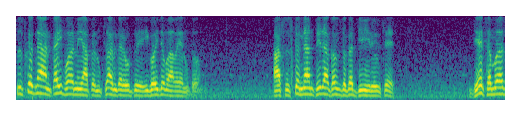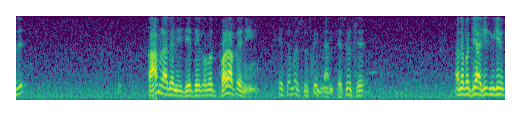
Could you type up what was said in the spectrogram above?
શુષ્ક જ્ઞાન કઈ ફળ નહીં આપે, નુકસાન કરે ઉડતું ઇગોઇઝમ આવે એનું તો. આ શુષ્ક જ્ઞાનથી જ આખું જગત જીવી રહ્યું છે. જે સમજ કામ લાગે નહીં, જે તે ફળ આપે નહીં, એ સમજ શુષ્ક જ્ઞાન છે. શું છે? અને પછી આખી જિંદગી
